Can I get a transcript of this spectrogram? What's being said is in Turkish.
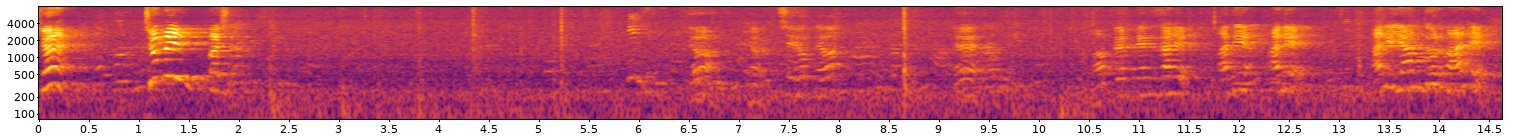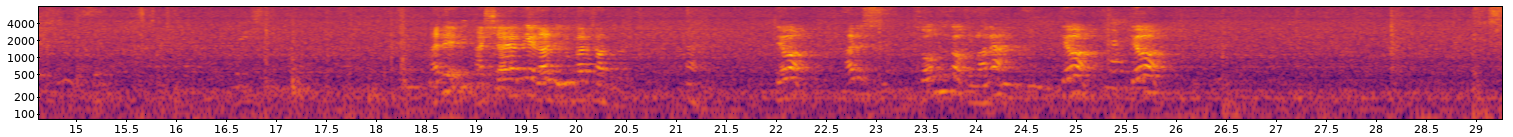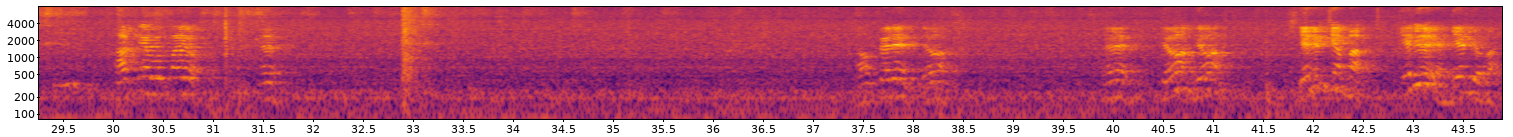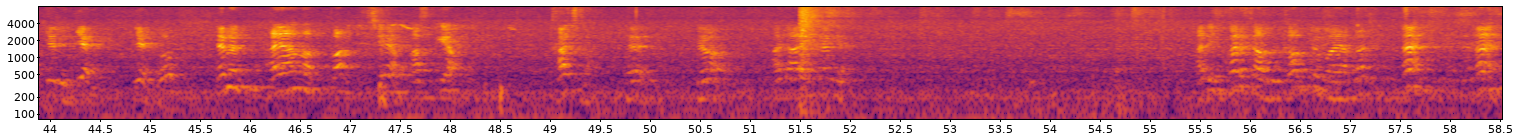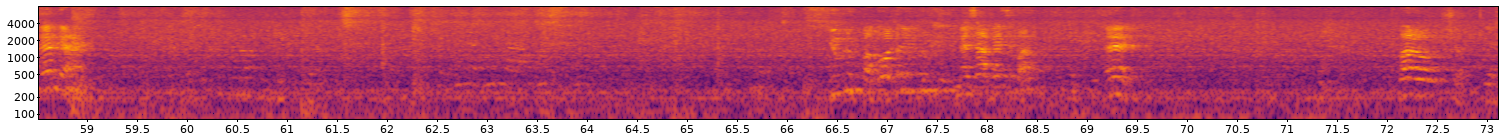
Şöyle. Cumbi. Başla. Devam. Devam. Bir şey yok. Devam. Evet. Aferin Deniz Ali. Hadi Ali. Ali yan durma Ali. Hadi aşağıya değil hadi yukarı kalk. Devam. Hadi solunu da kullan ha. Devam. Devam. Arkaya vurma yok. Evet. Aferin. Devam. Evet. Devam. Devam. Gelirken bak. Geliyor ya. Geliyor bak. Geliyor. Gel. Gel. Hop. Hemen ayağınla bak, şey yap. Askı yap. Kaçma. Evet. Devam. Hadi sen gel. Hadi yukarı kaldır. Kalkmıyor mu ayaklar? Heh. Heh. Sen gel. Yumruk bak. Orada yumruk mesafesi var. Evet. Var o şu. Gel.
